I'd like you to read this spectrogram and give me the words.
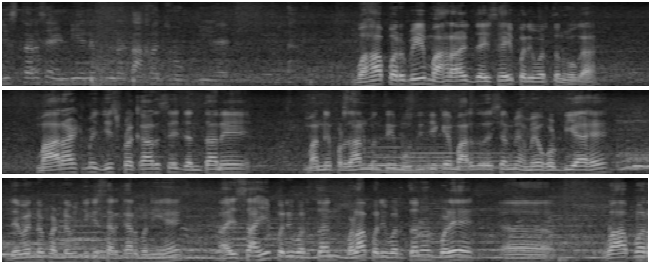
जिस तरह से एनडीए ने पूरा ताकत झोंक दी है। वहाँ पर भी महाराष्ट्र जैसा ही परिवर्तन होगा. महाराष्ट्र में जिस प्रकार से जनता ने माननीय प्रधानमंत्री मोदी जी के मार्गदर्शन में हमें वोट दिया है देवेंद्र फडणवीस जी की सरकार बनी है ऐसा ही परिवर्तन बड़ा परिवर्तन और बड़े वहाँ पर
